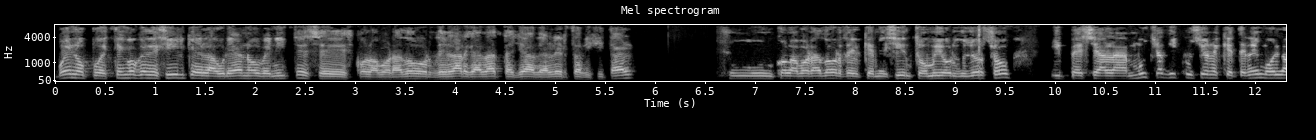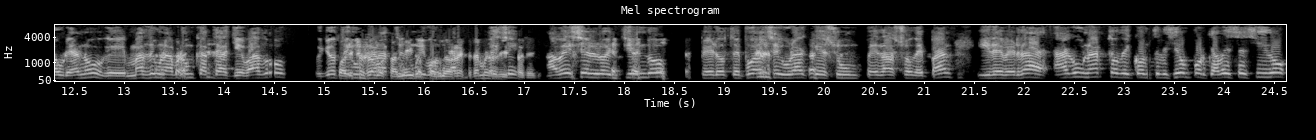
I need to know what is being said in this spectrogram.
bueno, pues tengo que decir que Laureano Benítez es colaborador de larga data ya de Alerta Digital. Es un colaborador del que me siento muy orgulloso y pese a las muchas discusiones que tenemos, Laureano, que más de una bronca te has llevado, pues yo Por tengo un carácter muy amigos, porque nos vocal. A veces, diferencias. a veces lo entiendo, pero te puedo asegurar que es un pedazo de pan y de verdad hago un acto de contrición porque a veces he sido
